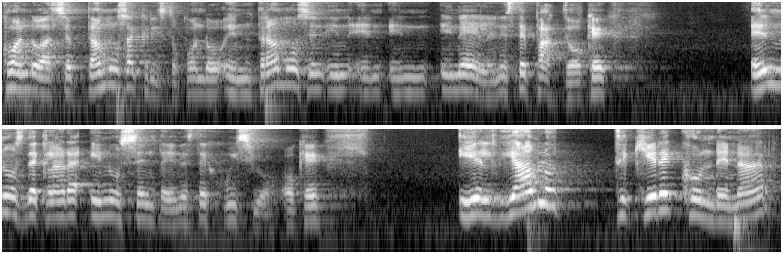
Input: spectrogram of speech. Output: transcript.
cuando aceptamos a Cristo, cuando entramos en, en, Él, en este pacto, ¿ok? Él nos declara inocente en este juicio, ¿ok? Y el diablo te quiere condenar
